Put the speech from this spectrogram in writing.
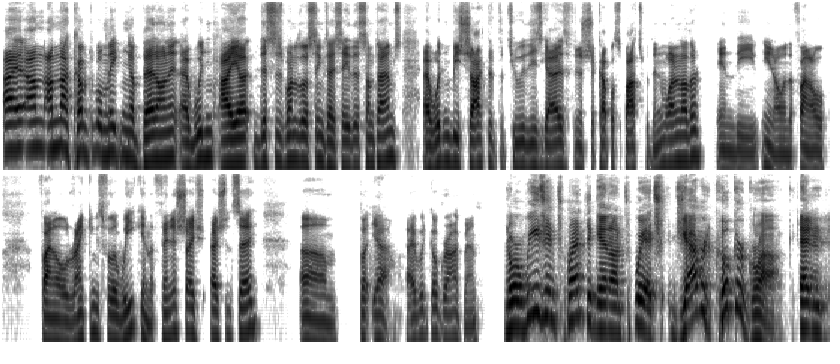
I, I'm I'm not comfortable making a bet on it. I wouldn't. I uh, this is one of those things I say this sometimes. I wouldn't be shocked if the two of these guys finished a couple spots within one another in the you know in the final final rankings for the week in the finish. I sh- I should say. Um, but yeah, I would go Gronk, man. Norwegian Trent again on Twitch. Jared Cook or Gronk, and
